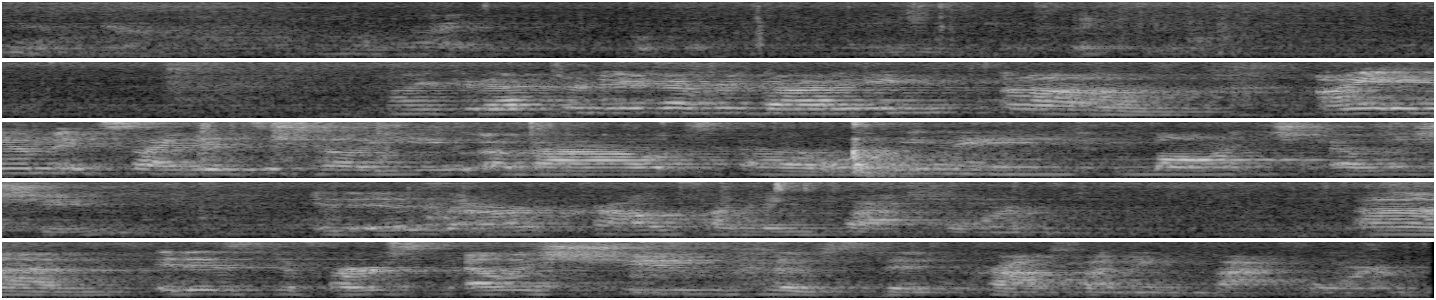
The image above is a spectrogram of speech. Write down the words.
There we go. All right. Okay. Thank you. Thank you. All right, good afternoon, everybody. Um, I am excited to tell you about uh, what we named Launch LSU. It is our crowdfunding platform. Um, it is the first LSU-hosted crowdfunding platform.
